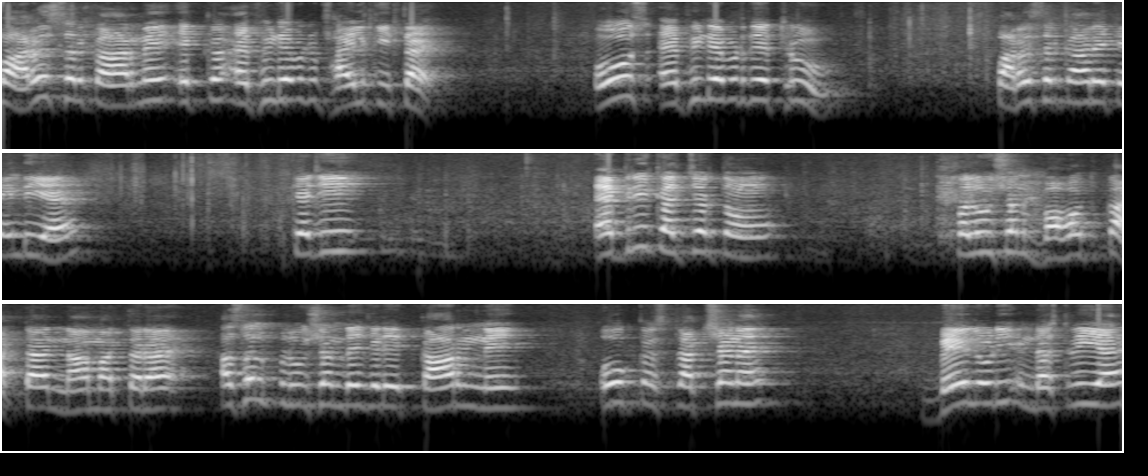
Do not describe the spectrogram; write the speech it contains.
ਭਾਰਤ ਸਰਕਾਰ ਨੇ ਇੱਕ ਐਫੀਡੇਵਿਟ ਫਾਈਲ ਕੀਤਾ ਹੈ। ਉਸ ਐਫੀਡੇਵਿਟ ਦੇ ਥਰੂ ਭਾਰਤ ਸਰਕਾਰ ਇਹ ਕਹਿੰਦੀ ਹੈ ਕਿ ਜੀ ਐਗਰੀਕਲਚਰ ਤੋਂ ਪੋਲੂਸ਼ਨ ਬਹੁਤ ਘੱਟ ਹੈ, ਨਾ ਮਾਤਰ ਹੈ। ਅਸਲ ਪੋਲੂਸ਼ਨ ਦੇ ਜਿਹੜੇ ਕਾਰਨ ਨੇ, ਉਹ ਕੰਸਟਰਕਸ਼ਨ ਹੈ, ਬੇਲੋੜੀ ਇੰਡਸਟਰੀ ਹੈ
